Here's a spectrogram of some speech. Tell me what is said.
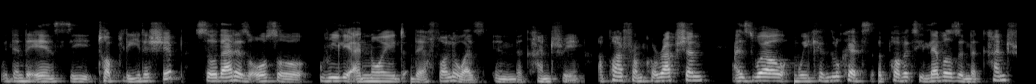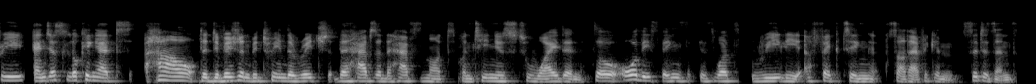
within the ANC top leadership. So that has also really annoyed their followers in the country. Apart from corruption, as well, we can look at the poverty levels in the country and just looking at how the division between the rich, the haves, and the haves not continues to widen. So, all these things is what's really affecting South African citizens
